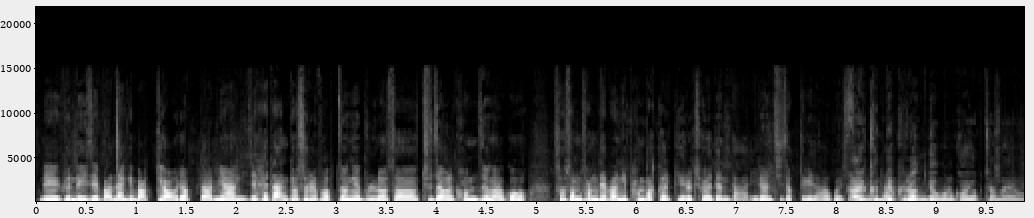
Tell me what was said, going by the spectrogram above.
네, 근데 이제 만약에 막기 어렵다면 이제 해당 교수를 법정에 불러서 주장을 검증하고 소송 상대방이 반박할 기회를 줘야 된다. 이런 지적들이 나오고 있습니다. 아, 근데 그런 경우는 거의 없잖아요.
